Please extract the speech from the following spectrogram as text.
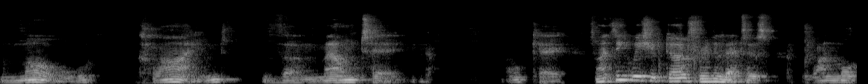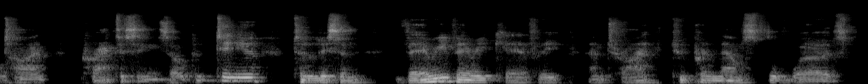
mole climbed the mountain. Okay, so I think we should go through the letters one more time, practicing. So continue to listen very, very carefully and try to pronounce the words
